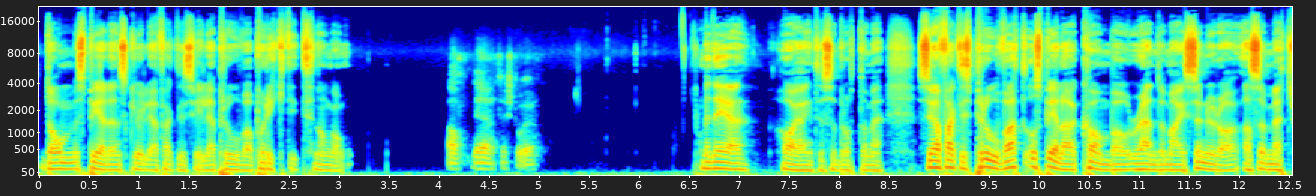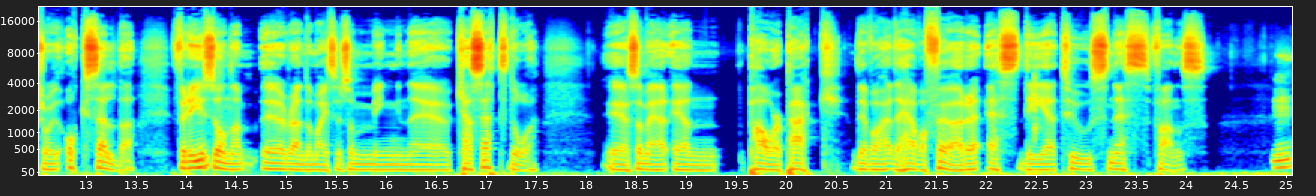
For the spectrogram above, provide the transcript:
De spelen skulle jag faktiskt vilja prova på riktigt någon gång. Ja, det förstår jag. Men det har jag inte så bråttom med. Så jag har faktiskt provat att spela Combo Randomizer nu då. Alltså Metroid och Zelda. För det är ju Mm. sådana eh, randomizer som min eh, kassett då. Eh, som är en powerpack. Det, var, det här var före SD2 SNES fanns. Mm.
